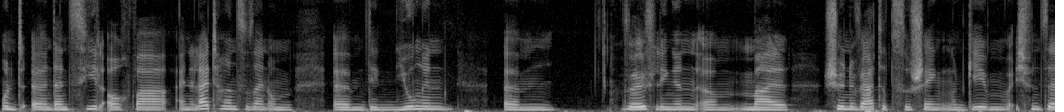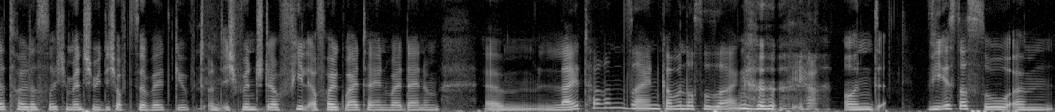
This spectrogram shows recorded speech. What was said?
Und äh, dein Ziel auch war, eine Leiterin zu sein, um ähm, den jungen ähm, Wölflingen ähm, mal schöne Werte zu schenken und geben. Ich finde es sehr toll, dass es solche Menschen wie dich auf dieser Welt gibt. Und ich wünsche dir auch viel Erfolg weiterhin bei deinem ähm, Leiterin sein, kann man doch so sagen. Ja. Und wie ist das so? Ähm,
